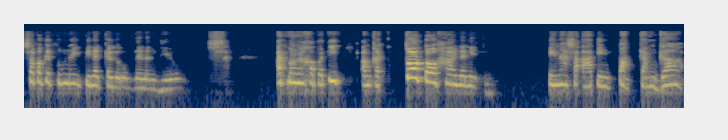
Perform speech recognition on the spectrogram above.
sapagkat tunay pinagkaloob na ng Diyos. At mga kapatid, ang katotohanan nito ay nasa ating pagtanggap.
